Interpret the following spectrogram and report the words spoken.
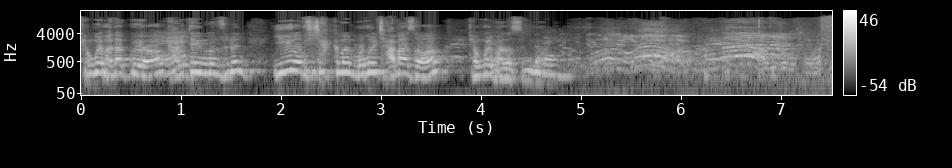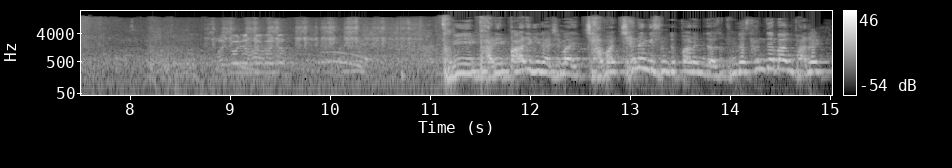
경고를 받았고요. 네. 강태경 선수는 이유 없이 자꾸만 목을 잡아서 경고를 받았습니다. 네. 둘이 발이 빠르긴 하지만 잡아채는 기술도 빠릅니다. 그래서 둘 다 상대방 발을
